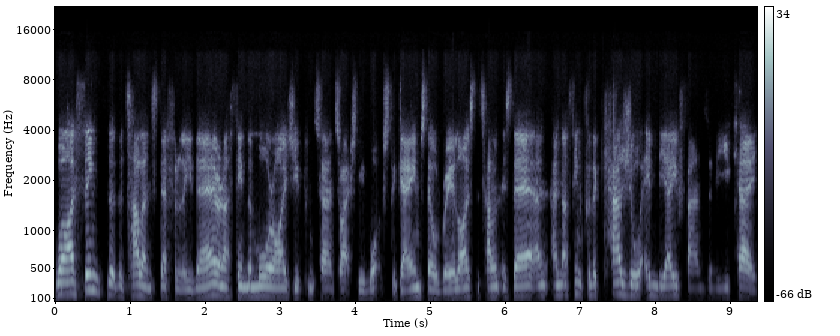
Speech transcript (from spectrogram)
Well, I think that the talent's definitely there. And I think the more eyes you can turn to actually watch the games, they'll realise the talent is there. And, and I think for the casual NBA fans in the UK,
